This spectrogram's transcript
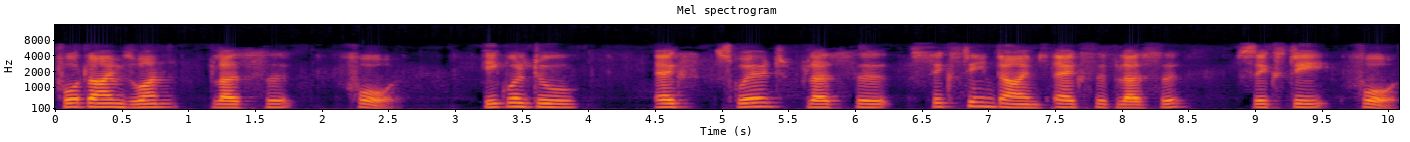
4 times 1 plus 4 equal to x squared plus uh, 16 times x plus uh, 64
